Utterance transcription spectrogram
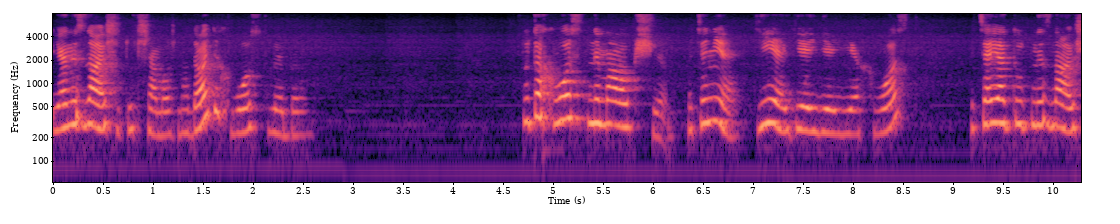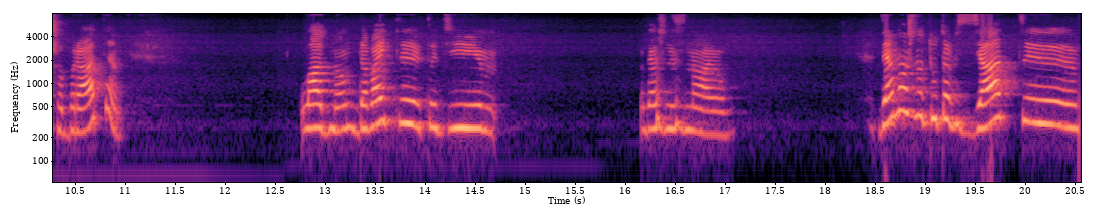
я не знаю, що тут ще можна. Давайте хвост виберемо. Тут хвост нема взагалі. Хоча ні, є, є, є, є хвост. Хоча я тут не знаю, що брати. Ладно, давайте тоді. Даже не знаю. Де можна тут взяти.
